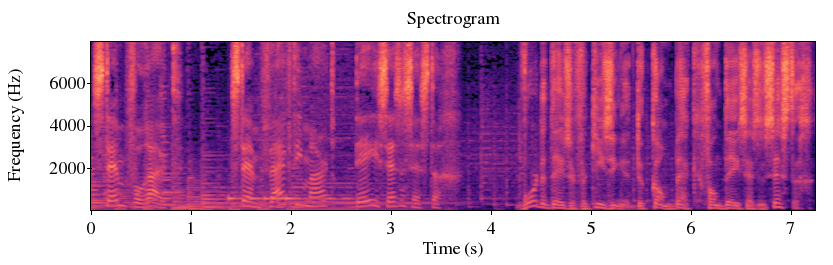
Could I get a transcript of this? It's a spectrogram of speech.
Stem vooruit. Stem 15 maart op D66. Worden deze verkiezingen de comeback van D66?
